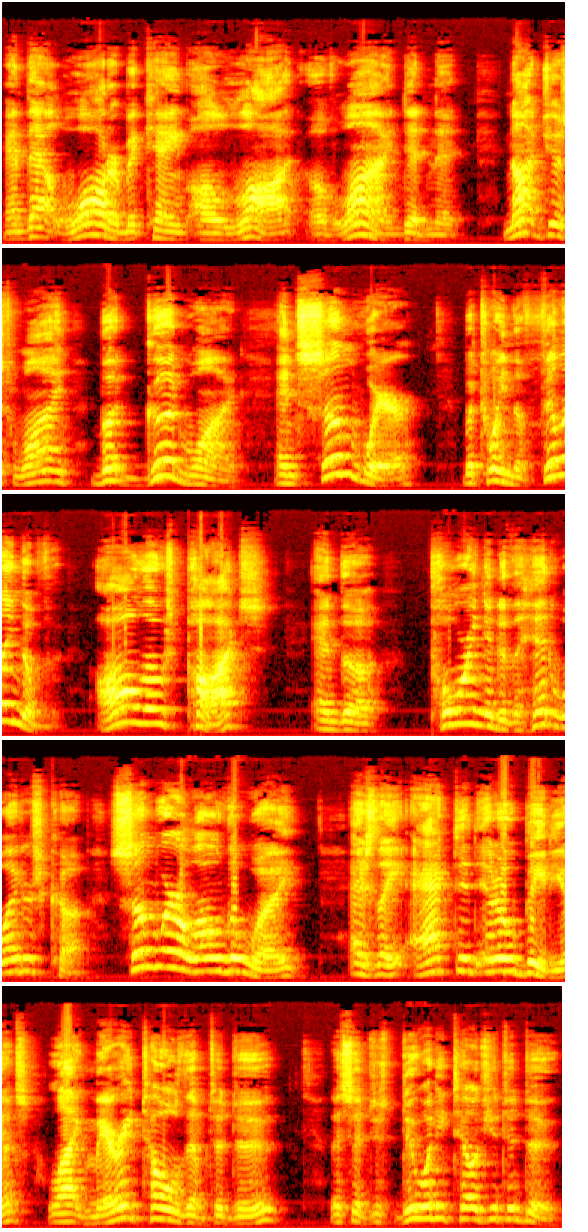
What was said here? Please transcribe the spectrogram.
And that water became a lot of wine, didn't it? Not just wine, but good wine. And somewhere between the filling of all those pots and the pouring into the head waiter's cup, somewhere along the way, as they acted in obedience, like Mary told them to do, they said, just do what he tells you to do.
